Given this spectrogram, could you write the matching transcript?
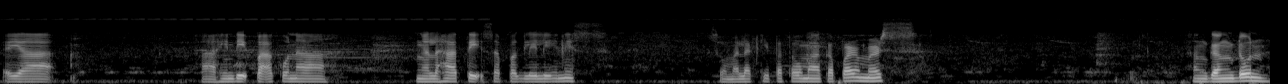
Kaya ah, hindi pa ako na ngalahati sa paglilinis. So malaki pa to mga ka-farmers. Hanggang doon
